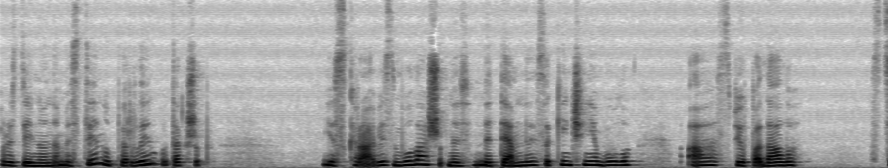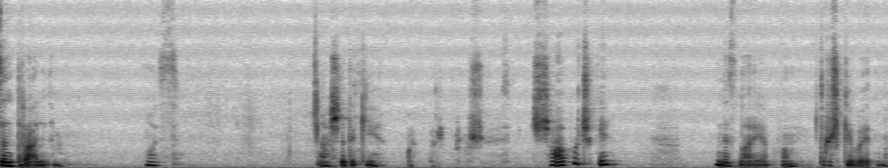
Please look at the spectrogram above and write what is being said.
роздільну намистину, перлинку, так, щоб яскравість була, щоб не, не темне закінчення було, а співпадало з центральним. Ось. А ще такі, ой, перепрошую, шапочки. Не знаю, як вам трошки видно.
